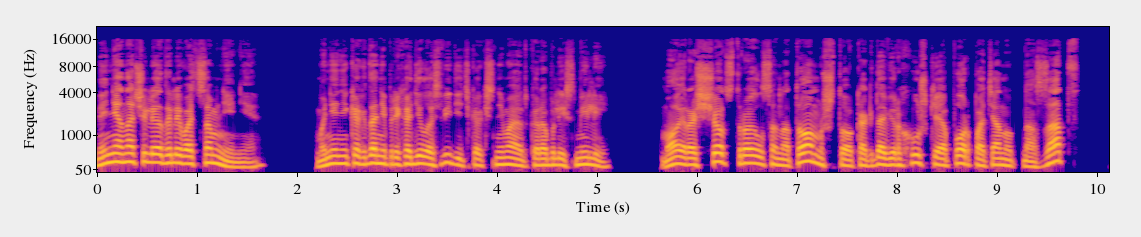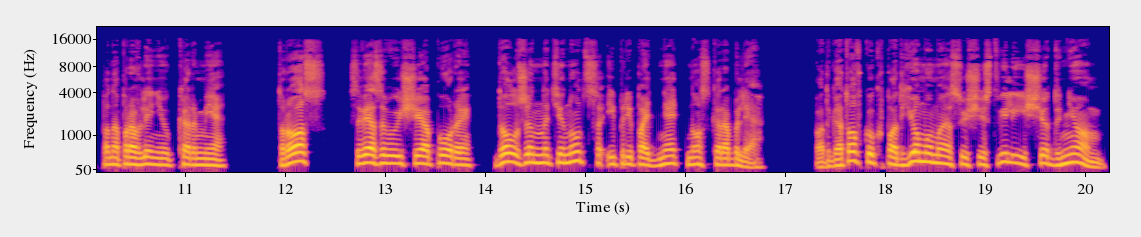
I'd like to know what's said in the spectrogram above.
меня начали одолевать сомнения. Мне никогда не приходилось видеть, как снимают корабли с мели. Мой расчет строился на том, что когда верхушки опор потянут назад по направлению к корме, трос, связывающий опоры, должен натянуться и приподнять нос корабля. Подготовку к подъему мы осуществили еще днем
